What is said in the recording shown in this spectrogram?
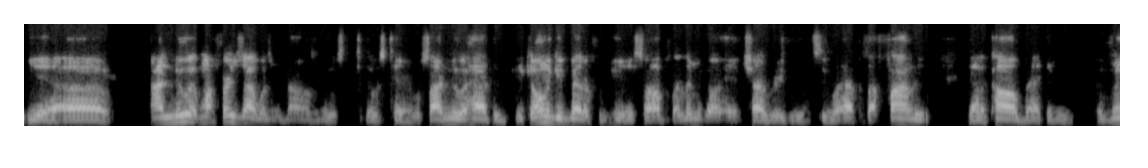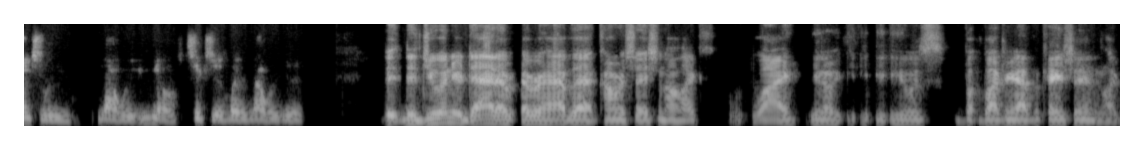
yeah, uh, I knew it. My first job was McDonald's, and it was it was terrible. So I knew it had to. It can only get better from here. So I was like, let me go ahead and try Wrigley and see what happens. I finally got a call back, and eventually, now we, you know, six years later, now we're here. Did, did you and your dad ever, ever have that conversation on like why you know he, he, was blocking your application and like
